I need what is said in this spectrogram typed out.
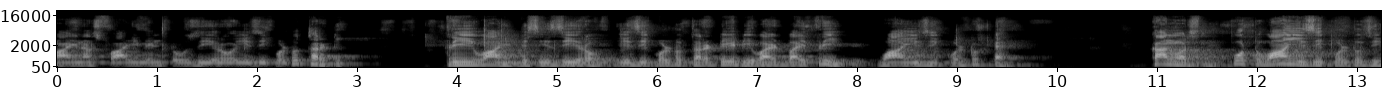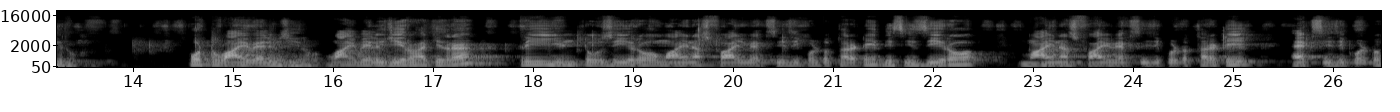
minus five into zero is equal to thirty three y this is zero is equal to thirty divide by three y is equal to ten conversely put y is equal to zero put y value zero y value zero ಹಾಕಿದರೆ 3 into 0 minus 5x is equal to 30 this is 0 minus 5x is equal to 30 x is equal to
